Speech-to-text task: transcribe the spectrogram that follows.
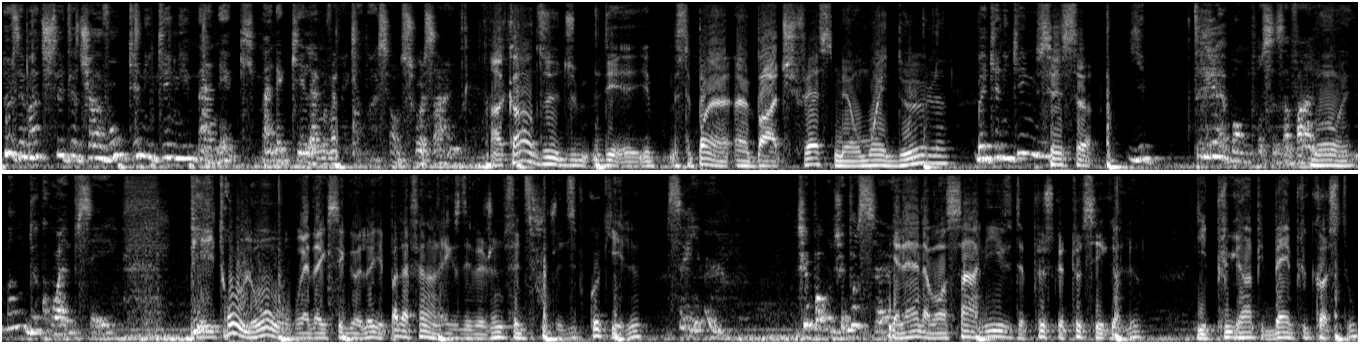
Deuxième match, c'était Chavo, Kenny King et Manic. Manic qui est la nouvelle incarnation de Suicide. Encore du. du des- c'est pas un, un botch fest, mais au moins deux, là. Ben, Kenny King, C'est ça. il est très bon pour ses affaires. Ouais, ouais. Il manque de quoi, puis c'est. Il est trop lourd pour être avec ces gars-là. Il n'y a pas d'affaire dans la X-Division. Fait du fou. Je dis pourquoi qu'il est là? Sérieux? Je sais pas, je sais pas si ça. Il a l'air d'avoir 100 livres de plus que tous ces gars-là. Il est plus grand puis bien plus costaud.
